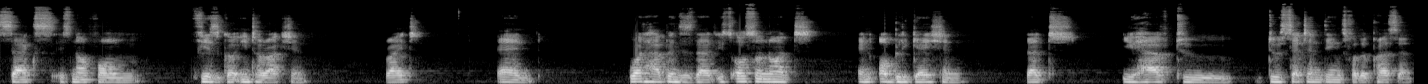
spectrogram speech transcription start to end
sex, is not from physical interaction, right? And what happens is that it's also not an obligation that you have to do certain things for the person.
